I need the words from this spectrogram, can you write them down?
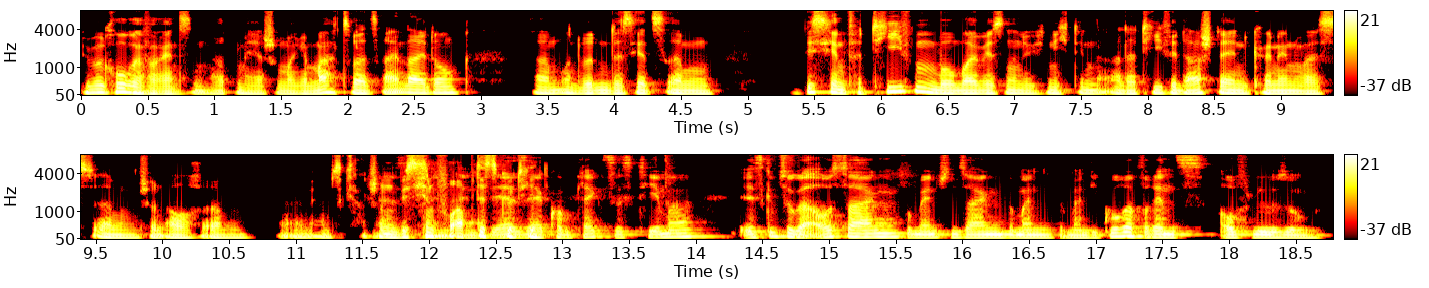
über Co-Referenzen. Hatten wir ja schon mal gemacht, so als Einleitung. Ähm, und würden das jetzt ähm, bisschen vertiefen, wobei wir es natürlich nicht in aller Tiefe darstellen können, weil es ähm, schon auch, ähm, äh, wir haben es gerade schon ein bisschen ein, vorab ein diskutiert. Sehr, sehr komplexes Thema. Es gibt sogar Aussagen, wo Menschen sagen, wenn man, wenn man die Koreferenzauflösung,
